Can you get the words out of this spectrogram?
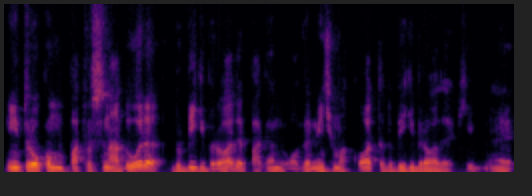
entrou como patrocinadora do Big Brother, pagando, obviamente, uma cota do Big Brother, que é,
